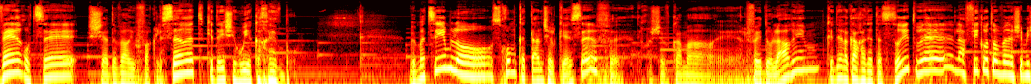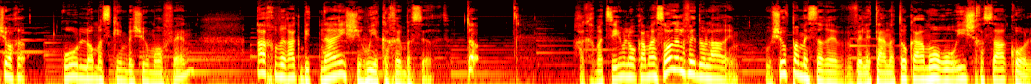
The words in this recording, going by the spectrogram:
ורוצה שהדבר יופק לסרט כדי שהוא יככב בו. ומציעים לו סכום קטן של כסף, אני חושב כמה אה, אלפי דולרים, כדי לקחת את התסריט ולהפיק אותו ושמישהו אחר. הוא לא מסכים בשום אופן, אך ורק בתנאי שהוא יככב בסרט. טוב. אחר כך מציעים לו כמה עשרות אלפי דולרים. הוא שוב פעם מסרב, ולטענתו כאמור הוא איש חסר כל,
